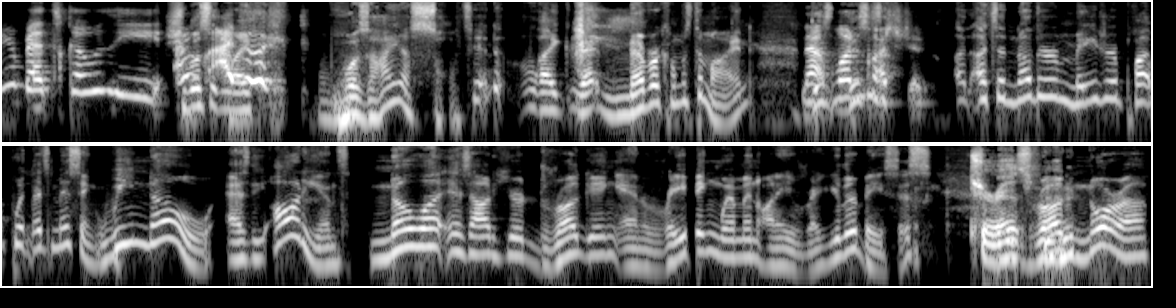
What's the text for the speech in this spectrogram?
your bed's cozy." She I- wasn't I like, like Was I assaulted? Like that never comes to mind. not this- one this is a- question. It's another major plot point that's missing. We know, as the audience, Noah is out here drugging and raping women on a regular basis. Sure They is. drug Mhm. Nora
